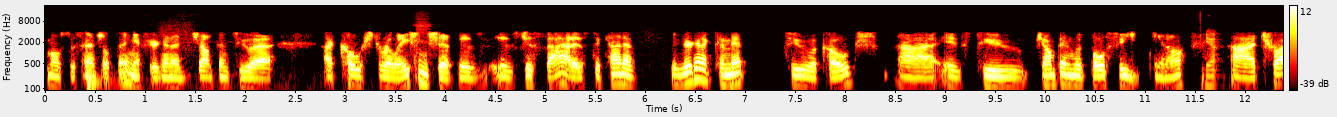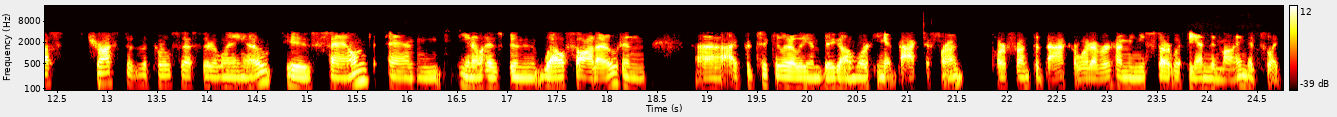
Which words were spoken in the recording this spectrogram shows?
most essential thing if you're going to jump into a, a coached relationship is is just that is to kind of if you're going to commit to a coach uh, is to jump in with both feet. You know, yeah. uh, trust trust that the process they're laying out is sound and you know has been well thought out. And uh, I particularly am big on working it back to front or front to back or whatever. I mean, you start with the end in mind. It's like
